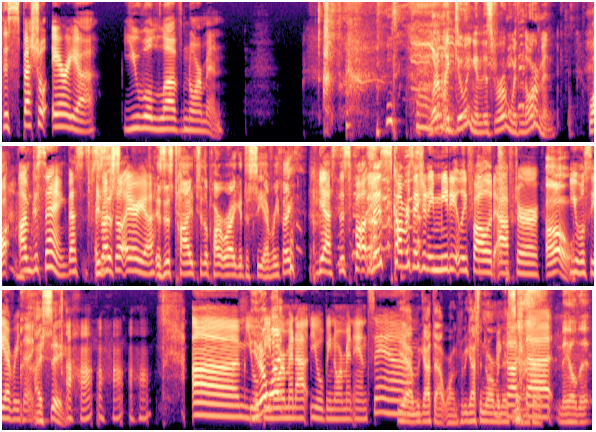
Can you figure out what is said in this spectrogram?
This special area, you will love Norman. What am I doing in this room with Norman? What I'm just saying that's a Is special this- area. is this tied to the part where I get to see everything? yes, this fo- this conversation immediately followed after Oh, you will see everything. I see. Uh huh. Uh huh. Uh huh. Um, you, You will know be what? Norman. At, you will be Norman and Sam. yeah, we got that one. We got the We Norman. and got Sam. that. Nailed it.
